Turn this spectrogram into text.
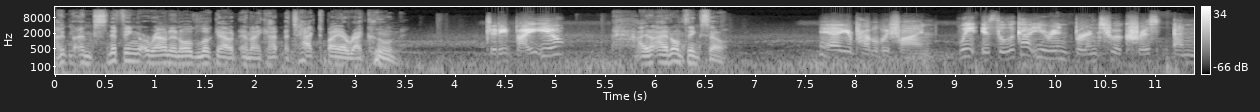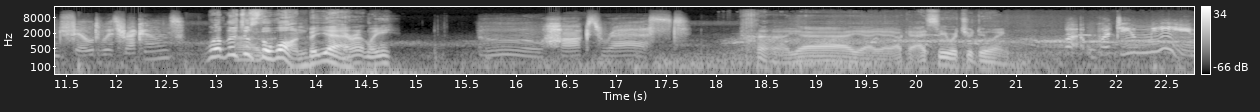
I'm, I'm sniffing around an old lookout and I got attacked by a raccoon. Did he bite you? I, I don't think so. Yeah, you're probably fine. Wait, is the lookout you're in burned to a crisp and filled with raccoons? Well, there's just the uh, one, but yeah. Apparently. Ooh, Hawk's Rest. yeah, yeah, yeah. Okay, I see what you're doing. What, what do you mean?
